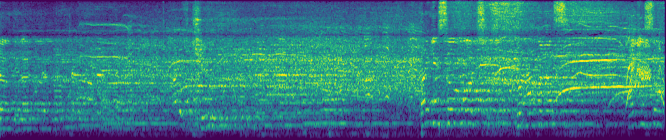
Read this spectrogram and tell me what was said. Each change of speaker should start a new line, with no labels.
Thank you so much for having us. Thank you so much.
